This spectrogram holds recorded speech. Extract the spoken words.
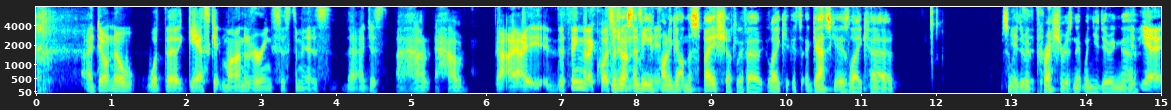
I don't know what the gasket monitoring system is. That I just uh, how how I, I the thing that I question Is that on something this, trying to get on the space shuttle? If a like it's a gasket is like uh, something to do with pressure, isn't it? When you're doing uh, it- yeah, yeah,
